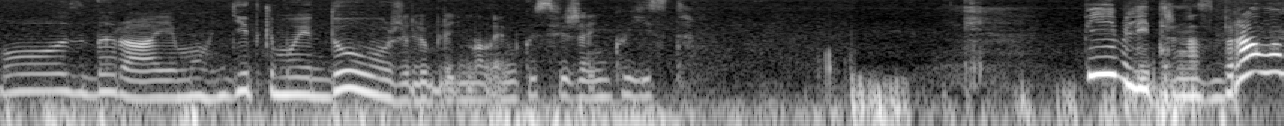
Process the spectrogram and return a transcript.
позбираємо. Дітки мої дуже люблять малинку свіженьку їсти. Пів літра назбирала.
